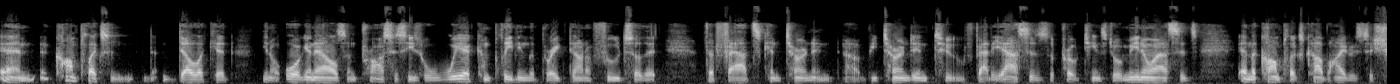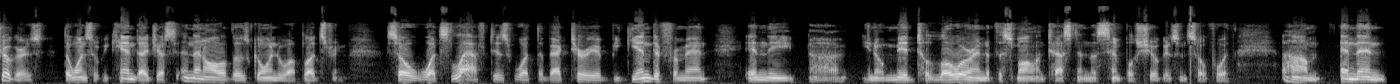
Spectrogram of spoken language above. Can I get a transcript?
And complex and delicate you know organelles and processes where we're completing the breakdown of food so that the fats can turn and uh, be turned into fatty acids the proteins to amino acids and the complex carbohydrates to sugars the ones that we can digest and then all of those go into our bloodstream. So what's left is what the bacteria begin to ferment in the uh, you know mid to lower end of the small intestine, the simple sugars and so forth, um, and then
